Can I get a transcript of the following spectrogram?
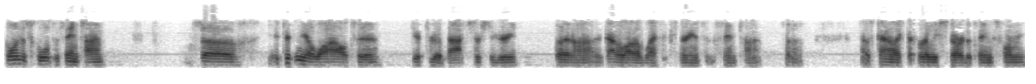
Going to school at the same time. So it took me a while to get through a bachelor's degree, but uh, I got a lot of life experience at the same time. So that was kind of like the early start of things for me.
